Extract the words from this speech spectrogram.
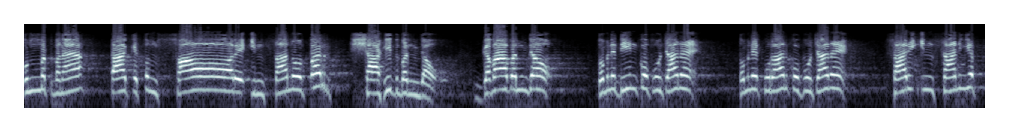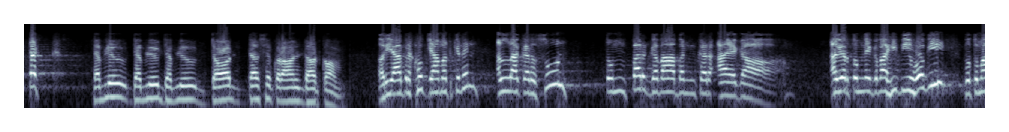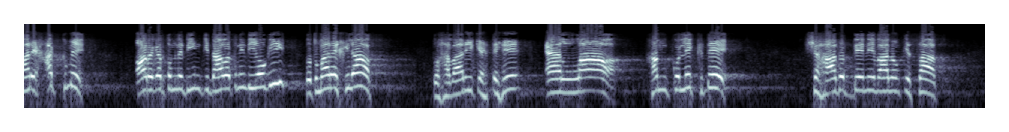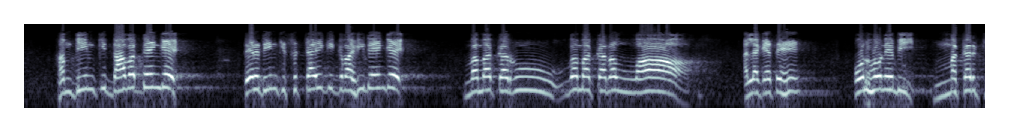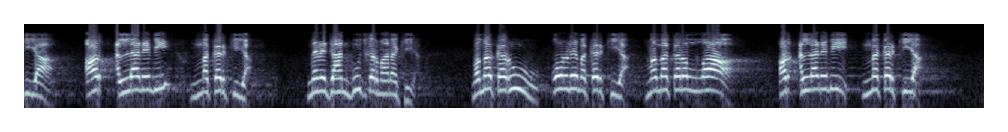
امت بنایا تاکہ تم سارے انسانوں پر شاہد بن جاؤ گواہ بن جاؤ۔ تم نے دین کو پہنچانا ہے تم نے قرآن کو پہنچانا ہے ساری انسانیت تک۔ W W W dot this Quran dot com اور یاد رکھو قیامت کے دن اللہ کا رسول تم پر گواہ بن کر آئے گا۔ اگر تم نے گواہی دی ہوگی تو تمہارے حق میں اور اگر تم نے دین کی دعوت نہیں دی ہوگی تو تمہارے خلاف تو ہماری کہتے ہیں، اے اللہ، ہم کو لکھ دے۔ شہادت دینے والوں کے ساتھ ہم دین کی دعوت دیں گے۔ تیرے دین کی سچائی کی گواہی دیں گے۔ وم کرو وم کر اللہ اللہ کہتے ہیں، انہوں نے بھی مکر کیا اور اللہ نے بھی مکر کیا۔ میں نے جان بوجھ کر مانا کیا۔ مما کرو انہوں نے مکر کیا۔ مما کر اللہ، اور اللہ نے بھی مکر کیا۔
